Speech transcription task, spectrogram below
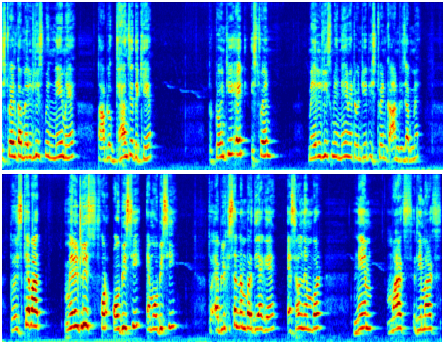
स्टूडेंट का मेरिट लिस्ट में नेम है तो आप लोग ध्यान से देखिए। तो twenty eight student merit list में नेम है ट्वेंटी एट स्टूडेंट का अनरिजर्व में। तो इसके बाद merit list for O B C M O B C तो एप्लीकेशन नंबर दिया गया S L number name remarks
